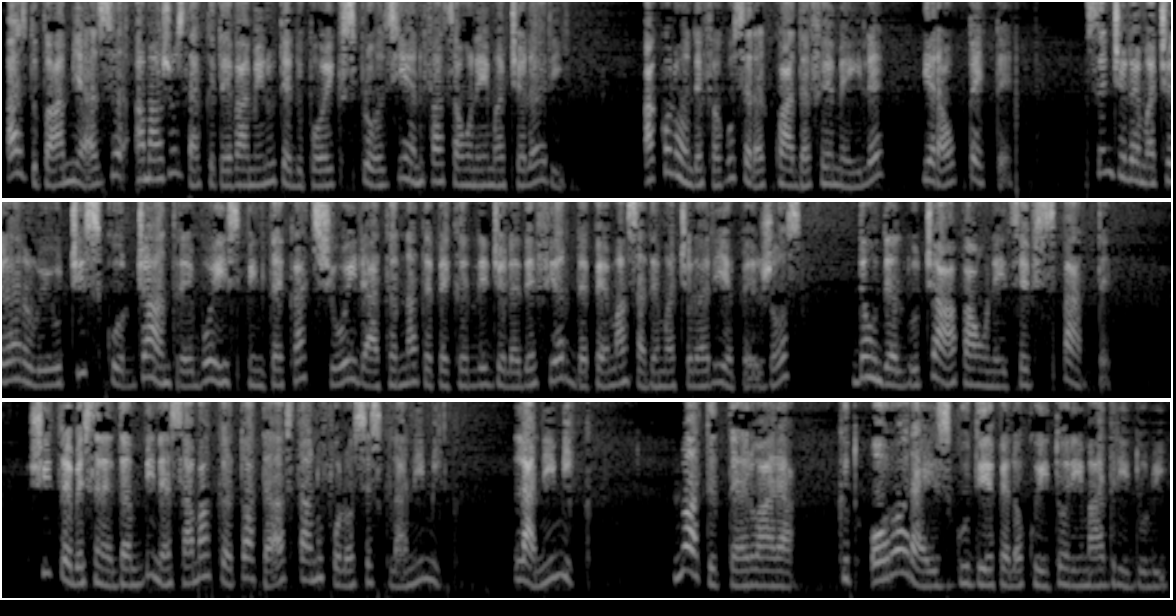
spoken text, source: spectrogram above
Azi după amiază am ajuns la câteva minute după o explozie în fața unei măcelării. Acolo unde făcuseră coadă femeile, erau pete. Sângele măcelarului ucis curgea între boii spintecați și oile atârnate pe cârligele de fier de pe masa de măcelărie pe jos, de unde îl ducea apa unei țevi sparte. Și trebuie să ne dăm bine seama că toate astea nu folosesc la nimic. La nimic. Nu atât teroarea, cât oroarea izguduie pe locuitorii Madridului.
